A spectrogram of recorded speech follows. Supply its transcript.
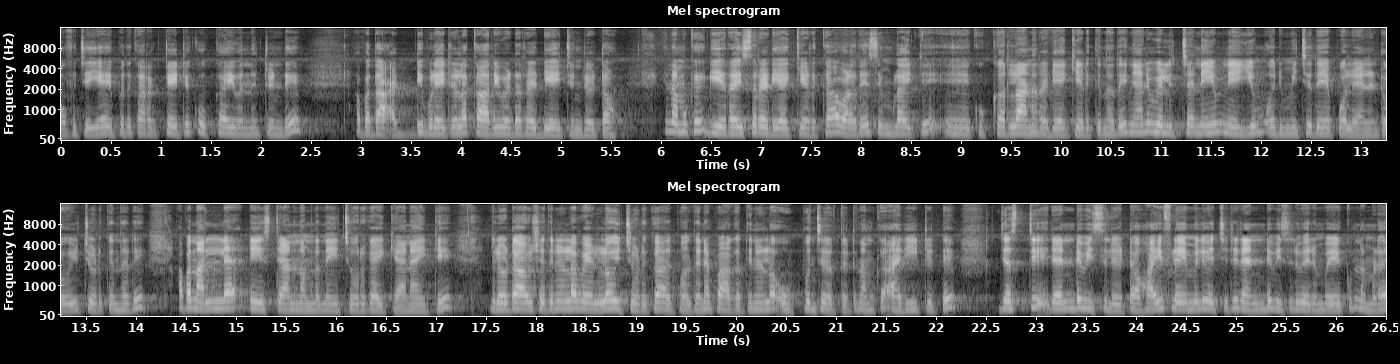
ഓഫ് ചെയ്യാം. ഇപ്പോൾ ഇത് കറക്റ്റായിട്ട് കുക്കായി വന്നിട്ടുണ്ട്. അപ്പോൾ അത് അടിപൊളിയായിട്ടുള്ള കറി ഇവിടെ റെഡി ആയിട്ടുണ്ട് കേട്ടോ. നമുക്ക് ഗീ റൈസ് റെഡിയാക്കി എടുക്കാം. വളരെ സിമ്പിളായിട്ട് കുക്കറിലാണ് റെഡിയാക്കി എടുക്കുന്നത്. ഞാൻ വെളിച്ചെണ്ണയും നെയ്യും ഒരുമിച്ച് ഇതേപോലെയാണ് കേട്ടോ ഒഴിച്ചു കൊടുക്കുന്നത്. അപ്പോൾ നല്ല ടേസ്റ്റാണ് നമ്മുടെ നെയ്ച്ചോറ് കഴിക്കാനായിട്ട്. ഇതിലോട്ട് ആവശ്യത്തിനുള്ള വെള്ളം ഒഴിച്ചു കൊടുക്കുക. അതുപോലെ തന്നെ പാകത്തിനുള്ള ഉപ്പും ചേർത്തിട്ട് നമുക്ക് അരിയിട്ടിട്ട് ജസ്റ്റ് രണ്ട് വിസിൽ കേട്ടോ. ഹൈ ഫ്ലെയിമിൽ വെച്ചിട്ട് രണ്ട് വിസിൽ വരുമ്പോഴേക്കും നമ്മുടെ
